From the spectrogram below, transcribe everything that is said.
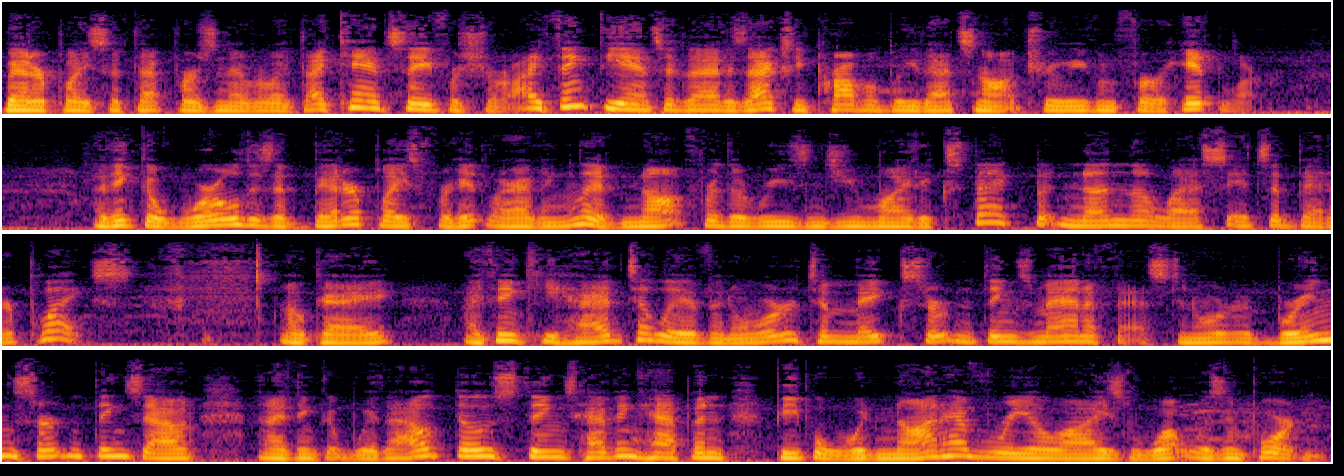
better place if that person ever lived. I can't say for sure. I think the answer to that is actually probably that's not true even for Hitler. I think the world is a better place for Hitler having lived, not for the reasons you might expect, but nonetheless it's a better place. Okay? I think he had to live in order to make certain things manifest, in order to bring certain things out. And I think that without those things having happened, people would not have realized what was important.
